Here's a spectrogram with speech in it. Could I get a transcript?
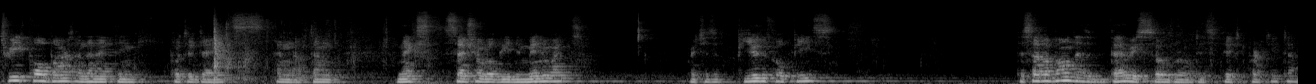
three, four bars, and then I think for today it's enough. Then Next session will be the Minuet, which is a beautiful piece. The Sarabande is very sober, this fifth partita,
